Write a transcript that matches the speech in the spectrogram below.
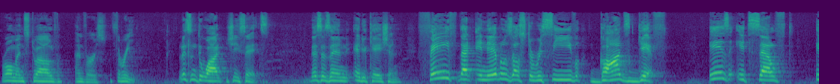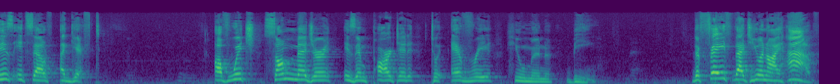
Romans 12 and verse 3. Listen to what she says. This is in education. Faith that enables us to receive God's gift is itself is itself a gift. of which some measure is imparted to every human being. The faith that you and I have,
